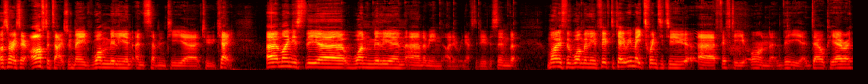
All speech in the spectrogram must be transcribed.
Oh, sorry, so after tax, we made 1 million and 72k. Uh, minus the uh, 1 million, and I mean, I didn't really have to do this in, but minus the 1 million 50k, we made 2250 uh, on the Del Piero.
